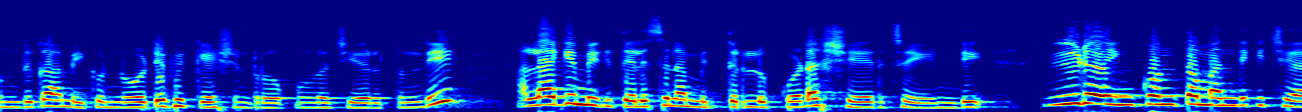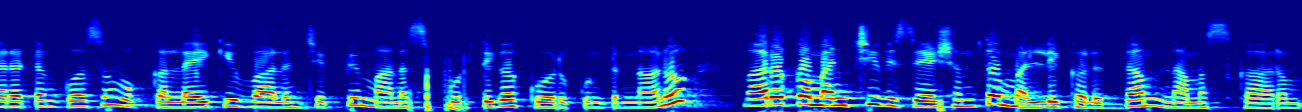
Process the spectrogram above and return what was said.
ముందుగా మీకు నోటిఫికేషన్ రూపంలో చేరుతుంది. అలాగే మీకు తెలిసిన మిత్రులకు కూడా షేర్ చేయండి. వీడియో ఇంకొంతమందికి చేరటం కోసం ఒక లైక్ ఇవ్వాలని చెప్పి మనస్ఫూర్తిగా కోరుకుంటున్నాను. మరొక మంచి విశేషంతో మళ్ళీ కలుద్దాం. నమస్కారం.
